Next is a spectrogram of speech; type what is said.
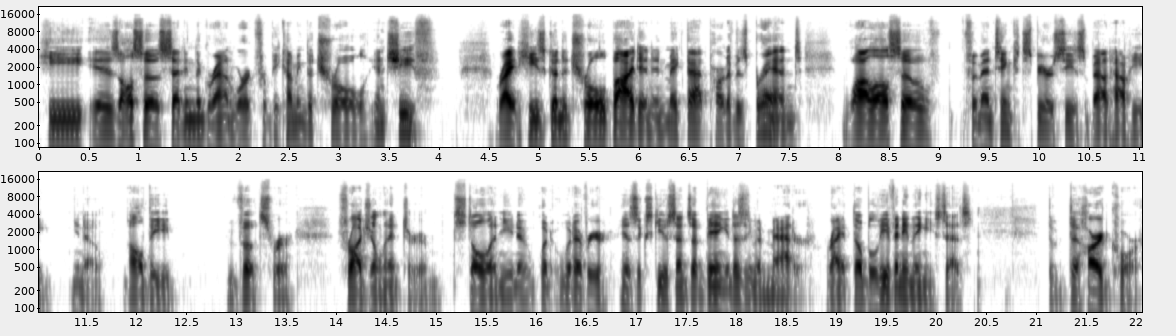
he is also setting the groundwork for becoming the troll in chief, right? He's going to troll Biden and make that part of his brand while also fomenting conspiracies about how he, you know, all the votes were fraudulent or stolen, you know, what, whatever his excuse ends up being, it doesn't even matter, right? They'll believe anything he says, the, the hardcore.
